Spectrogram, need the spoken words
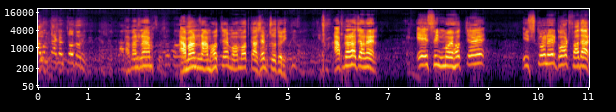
আবুল কাশেম চৌধুরী। আমার নাম আমার নাম হচ্ছে মোহাম্মদ কাসেম চৌধুরী। আপনারা জানেন, এই চিন্ময় হচ্ছে ইসকনের গড ফাদার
